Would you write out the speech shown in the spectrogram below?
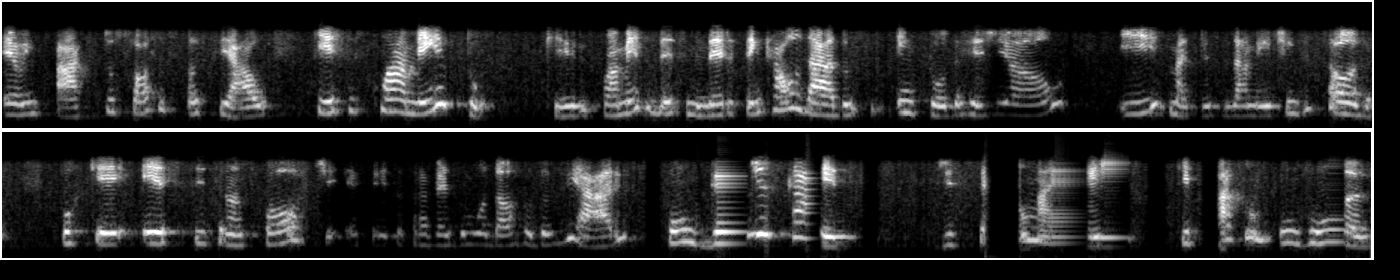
é o impacto socioespacial que esse escoamento, que o escoamento desse minério tem causado em toda a região e, mais precisamente, em Viçosa. Porque esse transporte é feito através do modal rodoviário, com grandes carretas de 100 mais que passam por ruas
